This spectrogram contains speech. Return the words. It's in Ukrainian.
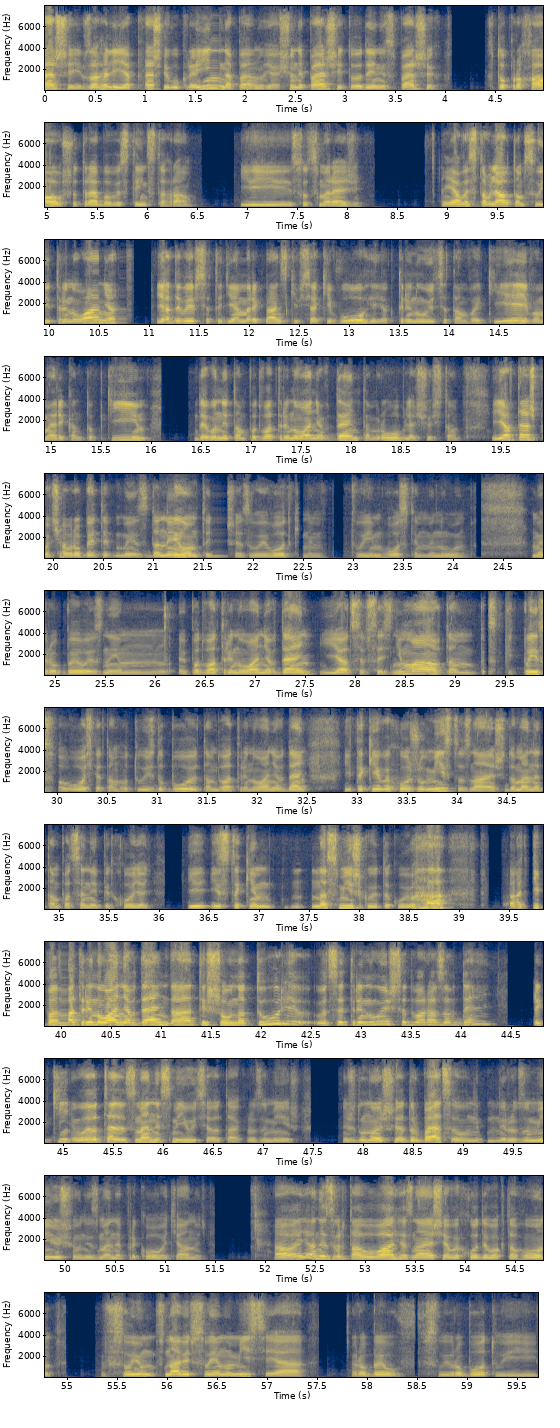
перший, взагалі, я перший в Україні, напевно. Якщо не перший, то один із перших, хто прохавав, що треба вести інстаграм і соцмережі. Я виставляв там свої тренування. Я дивився тоді американські всякі влоги, як тренуються там в IKA, в American Top Team, де вони там по два тренування в день там роблять щось там. І я теж почав робити ми з Данилом, тоді ще з Воєводкіним, твоїм гостем минулим. Ми робили з ним е, по два тренування в день. І я це все знімав, там підписував, ось я там готуюсь до бою, там два тренування в день. І таки виходжу в місто, знаєш, до мене там пацани підходять. І, і з таким насмішкою такою, ха, а типа два тренування в день, да? Ти що в натурі? Оце тренуєшся два рази в день? Прикинь, оце з мене сміються отак, розумієш? Я ж думаю, що я дурбець, а не розумію, що вони з мене приколи тянуть. Але я не звертав уваги, знаєш, я виходив в октагон, в своєму, навіть в своєму місці я робив свою роботу і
